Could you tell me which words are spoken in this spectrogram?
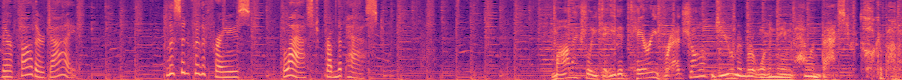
their father died. Listen for the phrase blast from the past. Mom actually dated Terry Bradshaw? Do you remember a woman named Helen Baxter? Talk about a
